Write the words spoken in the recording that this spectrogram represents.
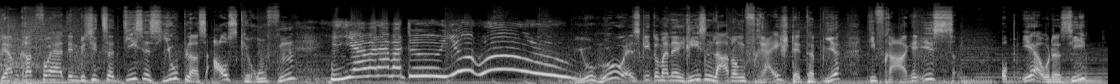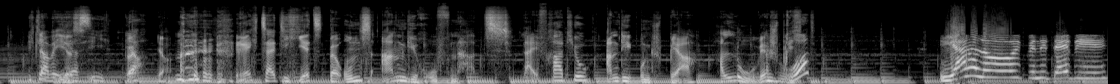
Wir haben gerade vorher den Besitzer dieses Jublers ausgerufen. Jabadabadu, juhu! Juhu, es geht um eine Riesenladung Freistädter Bier. Die Frage ist, ob er oder sie, ich glaube eher sie, ja. ja. rechtzeitig jetzt bei uns angerufen hat. Live-Radio, Andi und Sperr. Hallo, wer spricht? Ja, hallo, ich bin die Debbie.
